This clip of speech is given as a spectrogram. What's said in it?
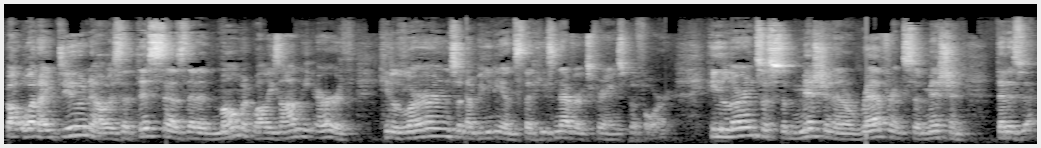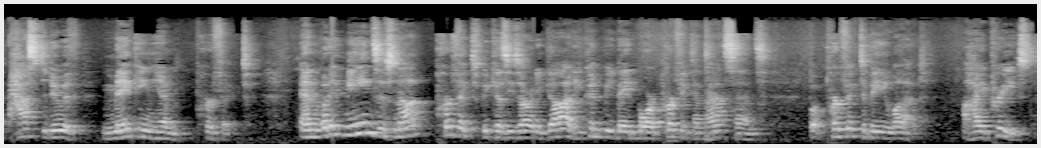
But what I do know is that this says that at a moment while he's on the earth, he learns an obedience that he's never experienced before. He learns a submission and a reverent submission that is, has to do with making him perfect. And what it means is not perfect because he's already God. He couldn't be made more perfect in that sense, but perfect to be what? A high priest.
